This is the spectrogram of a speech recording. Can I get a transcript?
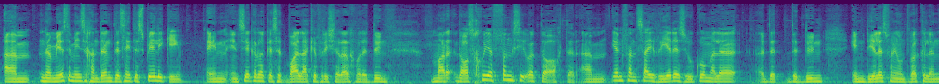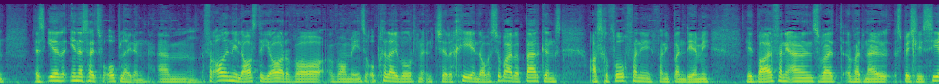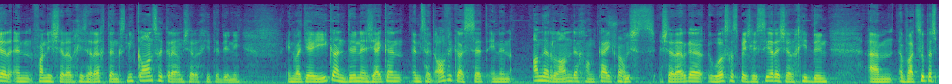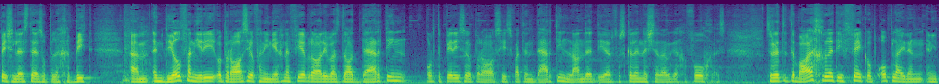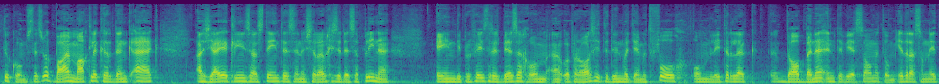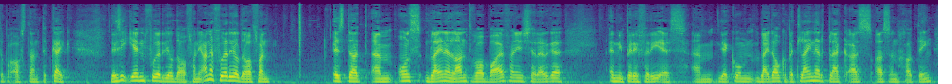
Ehm um, nou meeste mense gaan dink dis net 'n speelietjie en en sekerlik is dit baie lekker vir die chirurg wat dit doen. Maar daar's goeie funksie ook daar agter. Um, een van sy redes hoekom hulle dit dit doen en deel is van die ontwikkeling is eer, enerzijds vir opleiding. Ehm um, hmm. veral in die laaste jaar waar waar mense opgelei word met chirurgie en daar was so baie beperkings as gevolg van die van die pandemie het baie van die ouens wat wat nou spesialiseer in van die chirurgiese rigtings nie kans gekry om chirurgie te doen nie. En wat jy hier kan doen is jy kan in Suid-Afrika sit en in ander lande gaan kyk sure. hoe chirurge hoogs gespesialiseerde chirurgie doen um wat super spesialiste is op hulle gebied. Um in deel van hierdie operasie van die 9de Februarie was daar 13 ortopediese operasies wat in 13 lande deur verskillende chirurge gevolg is. So dit het 'n baie groot effek op opleiding in die toekoms. Dit is ook baie makliker dink ek as jy 'n kliniese assistent is in 'n chirurgiese dissipline en die professor is besig om 'n operasie te doen wat jy moet volg om letterlik daar binne in te wees saam met hom eerder as om net op afstand te kyk. Dis die een voordeel daarvan. Die ander voordeel daarvan is dat um, ons bly in 'n land waar baie van die chirurge in die periferie is. Um jy kom bly dalk op 'n kleiner plek as as in Gauteng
